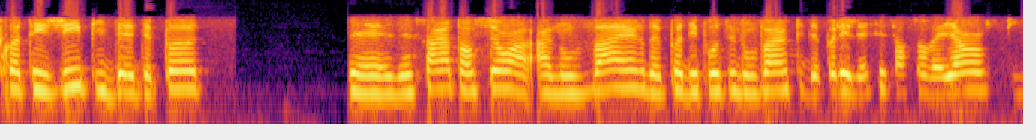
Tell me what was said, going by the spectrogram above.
protéger puis de de pas de, de faire attention à, à nos verres, de pas déposer nos verres, puis de pas les laisser sans surveillance. Puis,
